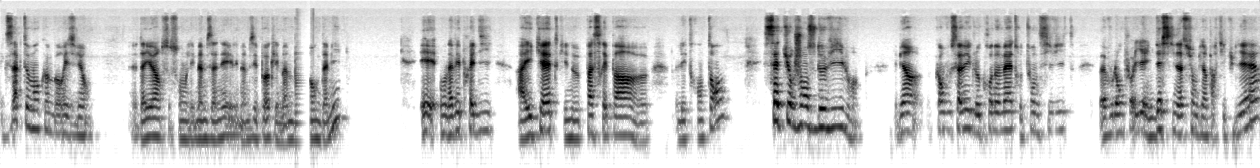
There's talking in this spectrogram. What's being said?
exactement comme Boris Vian. Euh, d'ailleurs, ce sont les mêmes années, les mêmes époques, les mêmes bandes d'amis. Et on avait prédit à Eckett qu'il ne passerait pas euh, les 30 ans. Cette urgence de vivre, eh bien, quand vous savez que le chronomètre tourne si vite, bah, vous l'employez à une destination bien particulière.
